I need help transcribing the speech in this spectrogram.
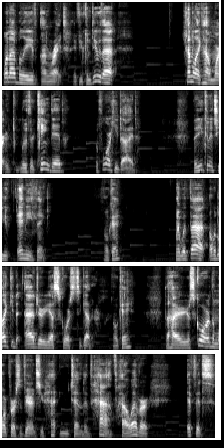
when I believe I'm right. If you can do that, kind of like how Martin Luther King did before he died, then you can achieve anything. Okay? And with that, I would like you to add your yes scores together. Okay? The higher your score, the more perseverance you you tend to have. However, if it's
